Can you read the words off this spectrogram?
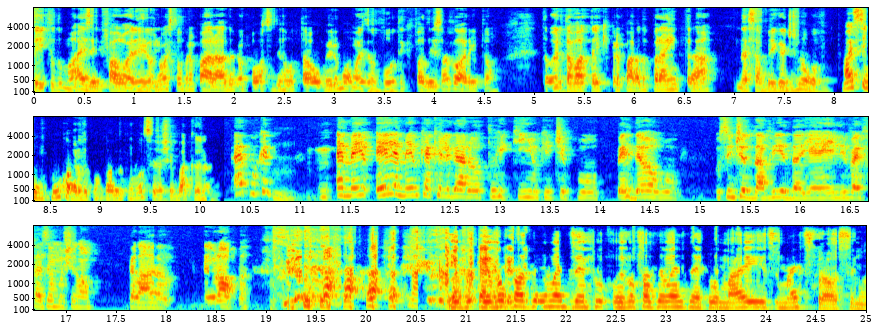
e tudo mais, ele fala, olha, eu não estou preparado, eu não posso derrotar o meu irmão, mas eu vou ter que fazer isso agora, então. Então ele estava até que preparado para entrar nessa briga de novo. Mas sim, concordo, concordo com você, achei bacana. É porque hum. é meio, ele é meio que aquele garoto riquinho que, tipo, perdeu o, o sentido da vida e aí ele vai fazer um mochilão pela Europa. eu, vou, eu, vou fazer um exemplo, eu vou fazer um exemplo mais, mais próximo.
